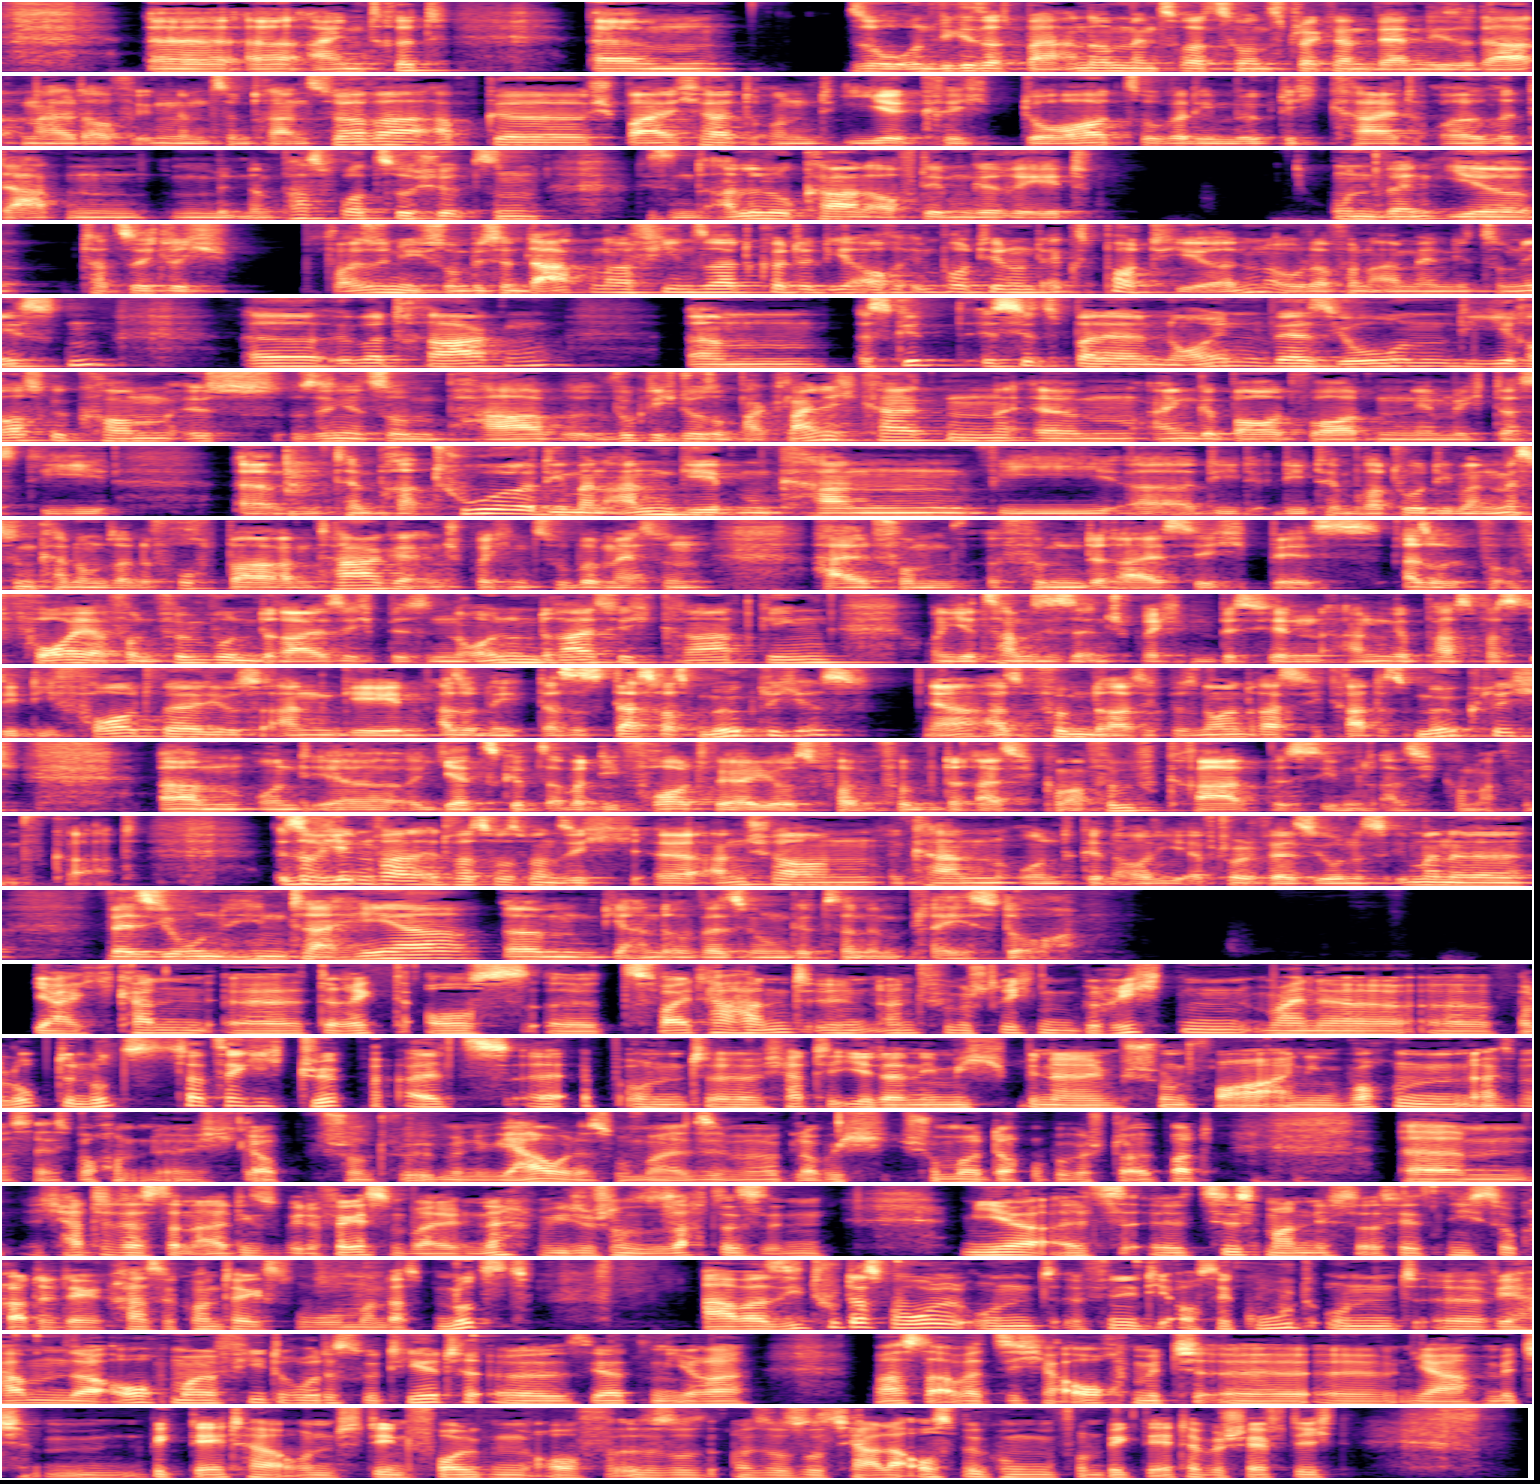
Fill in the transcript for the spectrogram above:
äh, äh, eintritt. Ähm, so, und wie gesagt, bei anderen Menstruationstrackern werden diese Daten halt auf irgendeinem zentralen Server abgespeichert und ihr kriegt dort sogar die Möglichkeit, eure Daten mit einem Passwort zu schützen. Die sind alle lokal auf dem Gerät. Und wenn ihr tatsächlich, weiß ich nicht, so ein bisschen datenaffin seid, könnt ihr auch importieren und exportieren oder von einem Handy zum nächsten äh, übertragen. Ähm, es gibt, ist jetzt bei der neuen Version, die rausgekommen ist, sind jetzt so ein paar, wirklich nur so ein paar Kleinigkeiten ähm, eingebaut worden, nämlich dass die ähm, Temperatur, die man angeben kann, wie äh, die, die Temperatur, die man messen kann, um seine fruchtbaren Tage entsprechend zu bemessen, halt vom 35 bis, also vorher von 35 bis 39 Grad ging. Und jetzt haben sie es entsprechend ein bisschen angepasst, was die Default Values angehen. Also nee, das ist das, was möglich ist. Ja, also 35 bis 39 Grad ist möglich. Ähm, und ihr, jetzt gibt's aber Default Values von 35,5 Grad bis 37,5 Grad. Ist auf jeden Fall etwas, was man sich äh, anschauen kann und genau die F-Droid-Version ist immer eine Version hinterher. Ähm, die andere Version gibt's dann im Play Store. Ja, ich kann äh, direkt aus äh, zweiter Hand in Anführungsstrichen berichten. Meine äh, Verlobte nutzt tatsächlich Drip als äh, App und äh, ich hatte ihr dann nämlich, bin dann schon vor einigen Wochen, also was heißt Wochen, äh, ich glaube schon für über ein Jahr oder so mal, sind wir, glaube ich, schon mal darüber gestolpert. Ähm, ich hatte das dann allerdings wieder vergessen, weil, ne, wie du schon so sagtest, in mir als äh, Cis-Mann ist das jetzt nicht so gerade der krasse Kontext, wo man das benutzt. Aber sie tut das wohl und findet die auch sehr gut und äh, wir haben da auch mal viel darüber diskutiert. Äh, sie hat in ihrer Masterarbeit sich ja auch mit äh, äh ja mit Big Data und den Folgen auf so, also soziale Auswirkungen von Big Data beschäftigt.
